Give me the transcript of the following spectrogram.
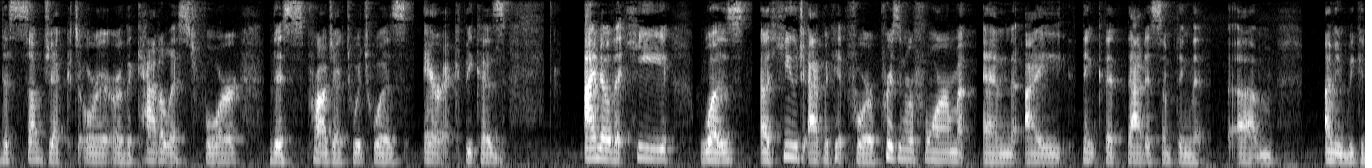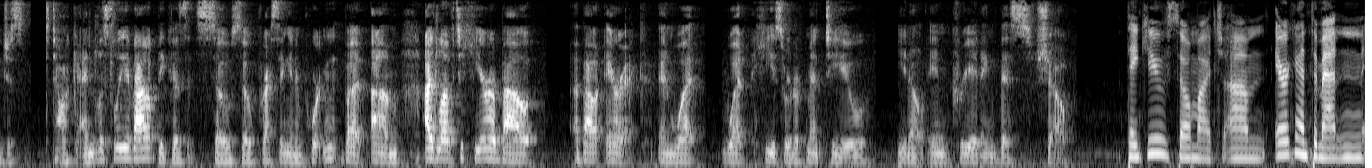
the subject or or the catalyst for this project, which was Eric, because I know that he was a huge advocate for prison reform, and I think that that is something that, um, I mean, we could just talk endlessly about because it's so so pressing and important. But um, I'd love to hear about about Eric and what what he sort of meant to you, you know, in creating this show. Thank you so much. Um, Eric Anthamatten,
